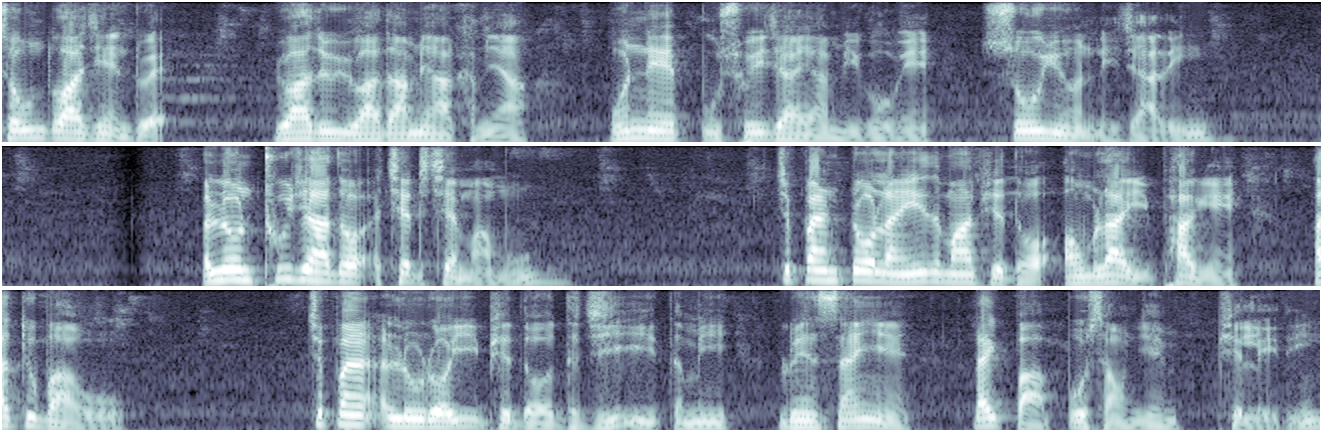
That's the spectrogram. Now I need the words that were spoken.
ဆုံးသွားခြင်းအတွက်ရွာသူရွာသားများခမညာဝန်းနေပူဆွေးကြရမည်ကိုပင် စိုးရွံ့နေကြသည်အလွန်ထူးခြားသောအချက်တစ်ချက်မှာမူဂျပန်တော်လန်ရေးသမားဖြစ်သောအောင်ဗလာ၏ဖခင်အတုပကိုဂျပန်အလိုတော်၏ဖြစ်သောတကြီး၏သမီးလွင်ဆန်းရင်လိုက်ပါပို့ဆောင်ခြင်းဖြစ်လေသည်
